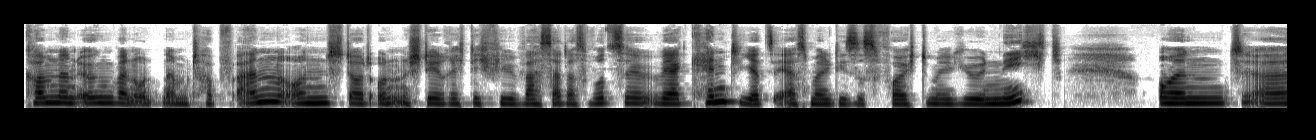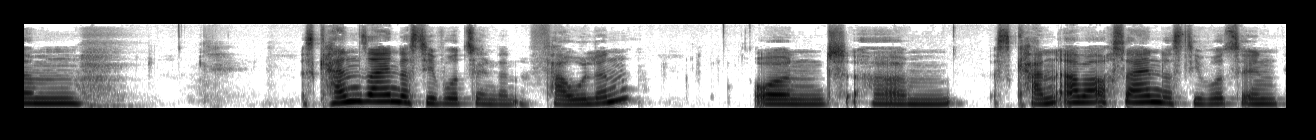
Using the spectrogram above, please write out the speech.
kommen dann irgendwann unten am Topf an und dort unten steht richtig viel Wasser. Das Wurzelwerk kennt jetzt erstmal dieses feuchte Milieu nicht und ähm, es kann sein, dass die Wurzeln dann faulen und ähm, es kann aber auch sein, dass die Wurzeln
